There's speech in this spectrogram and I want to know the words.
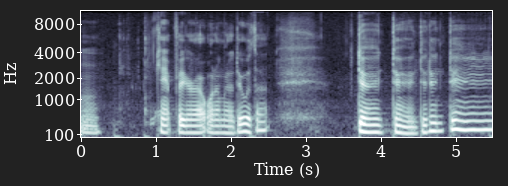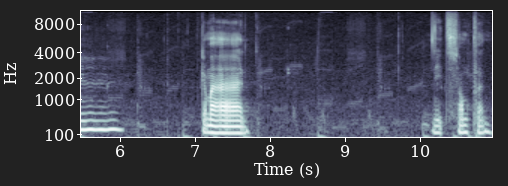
Hmm. Can't figure out what I'm going to do with that. Dun, dun, dun, dun, dun. Come on. Need something.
